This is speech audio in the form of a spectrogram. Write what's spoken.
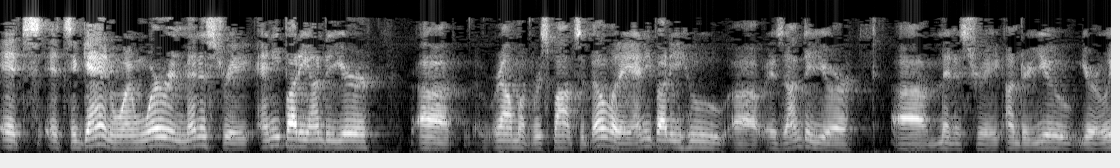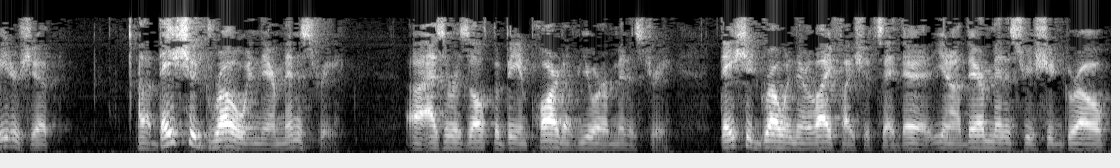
it's, it's again, when we're in ministry, anybody under your uh, realm of responsibility, anybody who uh, is under your uh, ministry, under you, your leadership, uh, they should grow in their ministry uh, as a result of being part of your ministry. They should grow in their life, I should say. Their, you know, their ministry should grow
